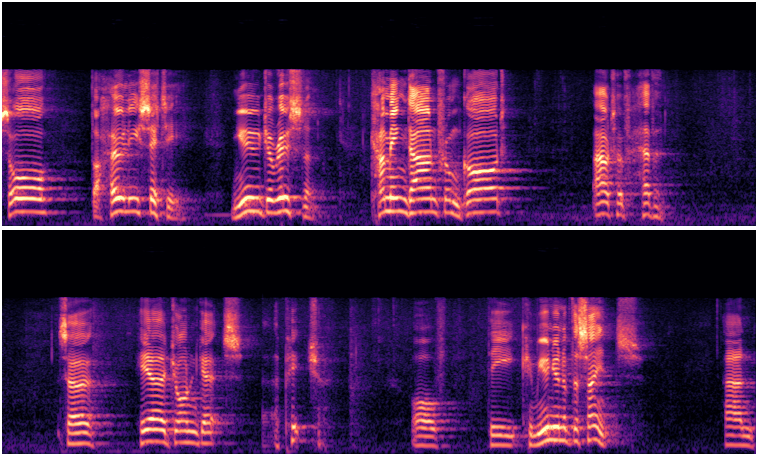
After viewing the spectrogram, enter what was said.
saw the holy city, New Jerusalem, coming down from God out of heaven. So here John gets a picture of the communion of the saints and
